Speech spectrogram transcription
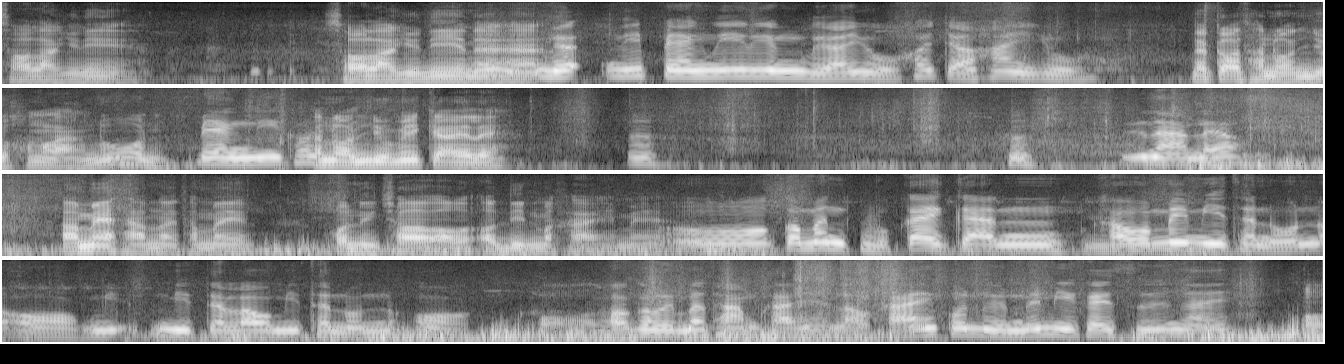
เสาหลักอยู่นี่ เสาหลักอยู่นี่นะฮะ เหลือนี่แปลงนี้ยังเหลืออยู่เขาจะให้อยู่ แล้วก็ถนนอยู่ข้างหลังนู่น แปลงนี้เขาถนนอยู่ไม่ไกลเลยซื้อนานแล้วอะแม่ถามหน่อยทำไมคนถึงชอบเอาเอาดินมาขายให้แม่ อ๋อ ก็มันอยู่ใกล้กันอืมเขาไม่มีถนนออก มีมีแต่เรามีถนนออกอ๋อเขาก็เลยมาถามขายให้เราขายให้คนอื่นไม่มีใครซื้อไง อ๋อ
